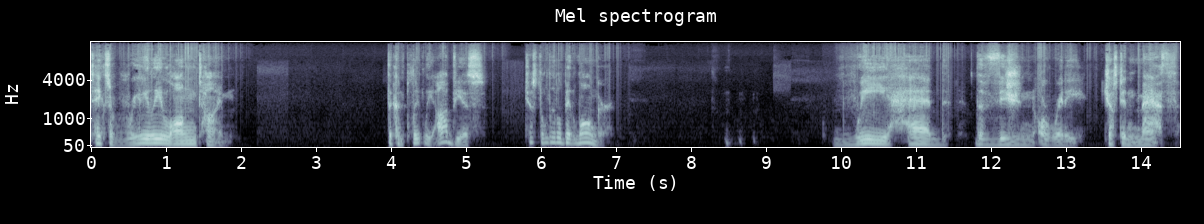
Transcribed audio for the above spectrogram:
takes a really long time. The completely obvious, just a little bit longer. We had the vision already, just in math.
